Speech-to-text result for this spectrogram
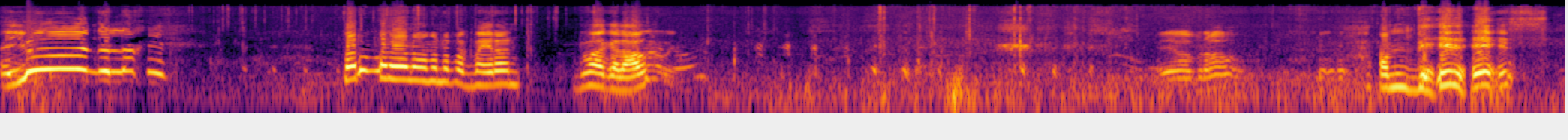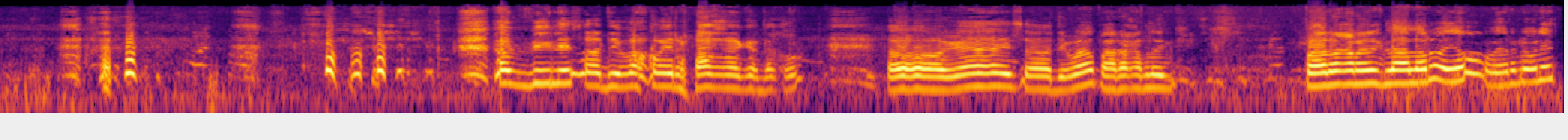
Ayun, ang laki. Parang malalaman na pag mayroon. Gumagalaw? Ayun ba bro? Ang bilis. Ang bilis, oh, di ba? Mayroon lang agad ako. Oh, guys, oh, di ba? Para ka lang, para ka lang naglalaro, yo. Meron na ulit.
